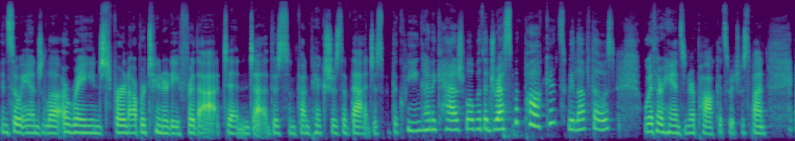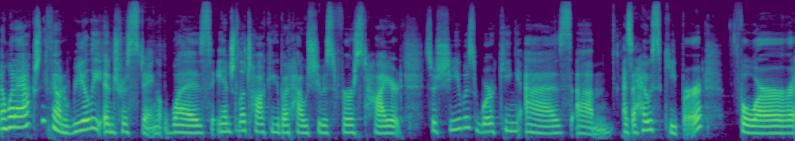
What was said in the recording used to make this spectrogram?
And so Angela arranged for an opportunity for that. And uh, there's some fun pictures of that, just with the Queen kind of casual with a dress with pockets. We love those with her hands in her pockets, which was fun. And what I actually found really interesting was Angela talking about how she was first hired. So she was working as um, as a housekeeper for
